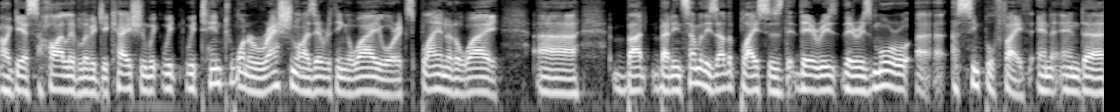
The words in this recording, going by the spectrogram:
I guess, high level of education, we, we, we tend to want to rationalize everything away or explain it away. Uh, but, but in some of these other places, th- there is, there is more uh, a simple faith and, and, uh,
